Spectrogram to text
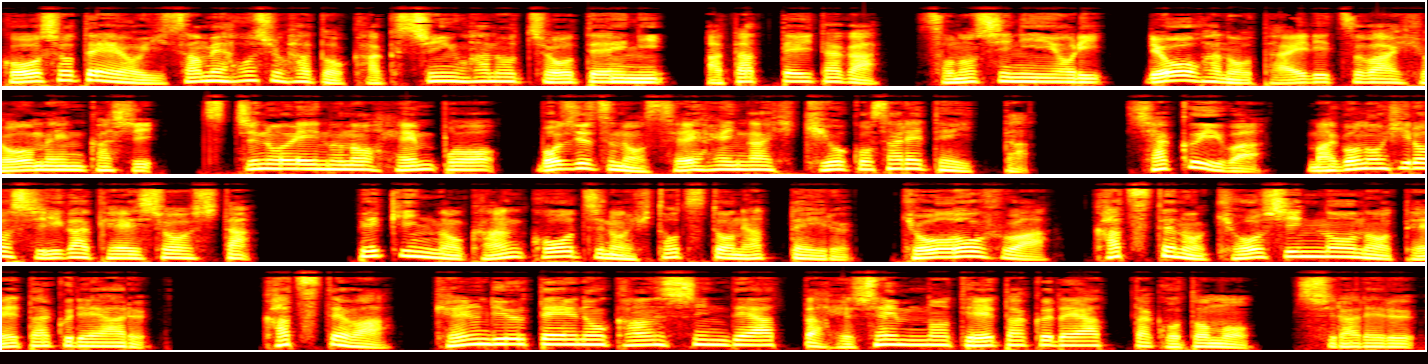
高所帝を勇め保守派と革新派の朝廷に当たっていたが、その死により、両派の対立は表面化し、土の犬の返報、母術の政変が引き起こされていった。爵位は、孫の広氏が継承した。北京の観光地の一つとなっている、京王府は、かつての京親王の邸宅である。かつては、乾隆帝の関心であったヘシェンの邸宅であったことも知られる。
